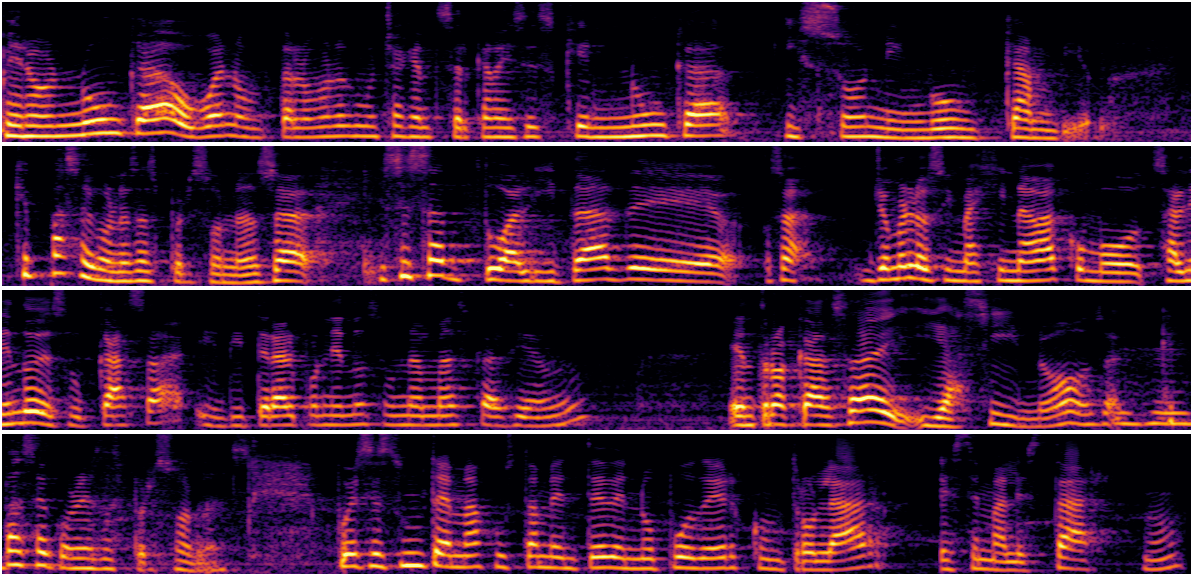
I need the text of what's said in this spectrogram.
pero nunca, o bueno, tal menos mucha gente cercana dice es que nunca hizo ningún cambio. ¿Qué pasa con esas personas? O sea, es esa dualidad de, o sea, yo me los imaginaba como saliendo de su casa y literal poniéndose una máscara así, entro a casa y, así, ¿no? O sea, ¿qué pasa con esas personas? Pues es un tema justamente de no poder controlar ese malestar, ¿no?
